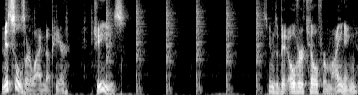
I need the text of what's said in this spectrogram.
Missiles are lined up here. Jeez. Seems a bit overkill for mining.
